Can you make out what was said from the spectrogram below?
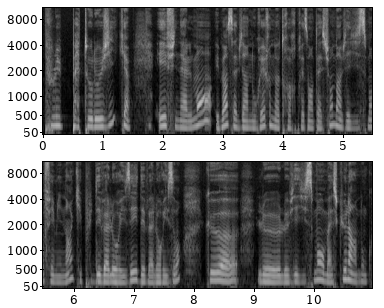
plus pathologique. Et finalement, eh ben, ça vient nourrir notre représentation d'un vieillissement féminin qui est plus dévalorisé et dévalorisant que le, vieillissement au masculin. Donc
